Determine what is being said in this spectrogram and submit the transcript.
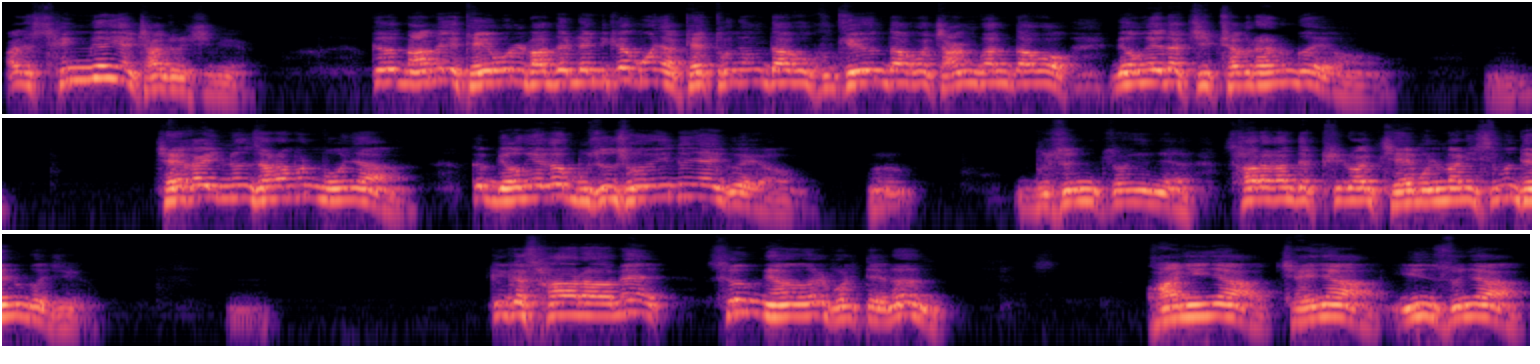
아주 생명의 자존심이에요. 그래서 남에게 대우를 받으려니까 뭐냐? 대통령도 하고 국회의원도 하고 장관도 하고 명예에다 집착을 하는 거예요. 제가 있는 사람은 뭐냐? 그 명예가 무슨 소용이 있느냐 이거예요. 어? 무슨 소용이 있냐? 살아가는데 필요한 재물만 있으면 되는 거지. 그러니까 사람의 성향을 볼 때는 관이냐, 재냐, 인수냐,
